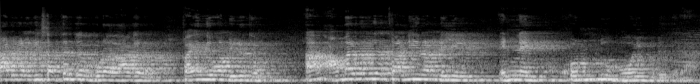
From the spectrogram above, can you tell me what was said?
ஆடுகளுக்கு சத்தம் கேட்கக்கூடாது ஆகலாம் பயந்து கொண்டு இருக்கும் ஆ, அமர்ந்த தண்ணீர் அண்டையில் என்னை கொண்டு போய் விடுகிறார்.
